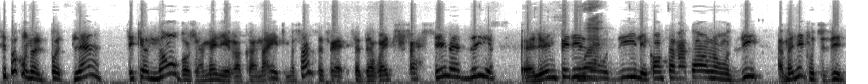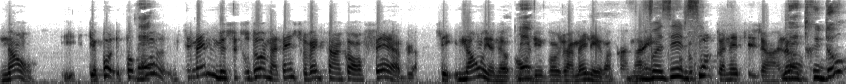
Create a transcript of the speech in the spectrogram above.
c'est pas qu'on a pas de plan. C'est que non, on va jamais les reconnaître. Il me semble que ça, ça devrait être facile à dire. Euh, le NPD l'ont dit, les conservateurs l'ont dit. À un moment donné, il faut que tu dises non. Il y a pas, pas, même M. Trudeau, un matin, je trouvais que c'était encore faible. C'est, non, il y en a, on ne va jamais les reconnaître. On ne peut pas reconnaître ces gens-là. Mais Trudeau,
